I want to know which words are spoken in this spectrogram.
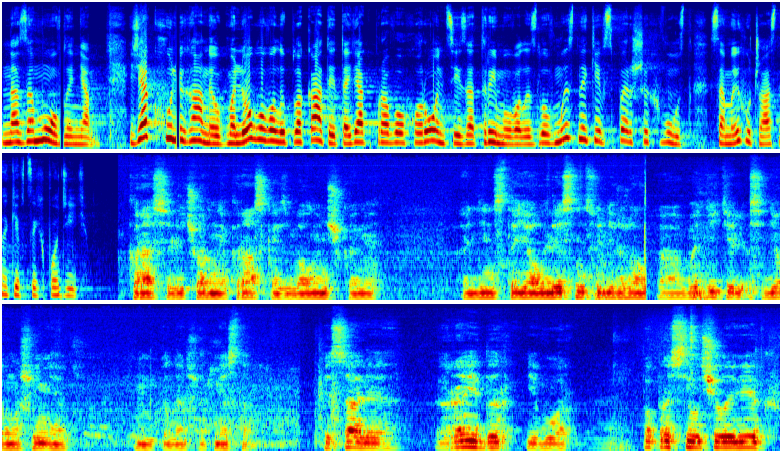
на замовлення. Як хулігани обмальовували плакати та як правоохоронці затримували зловмисників з перших вуст самих учасників цих подій. красили черной краской с баллончиками. Один стоял, лестницу держал, а водитель сидел в машине подальше от места. Писали рейдер и вор. Попросил человек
